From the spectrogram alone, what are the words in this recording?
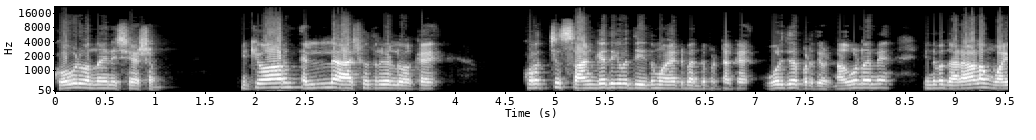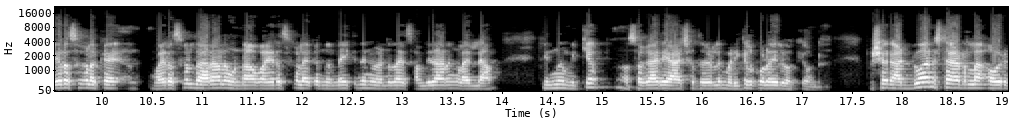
കോവിഡ് വന്നതിന് ശേഷം മിക്കവാറും എല്ലാ ആശുപത്രികളിലും ഒക്കെ കുറച്ച് സാങ്കേതിക വിദ്യ ഇതുമായിട്ട് ബന്ധപ്പെട്ടൊക്കെ ഊർജിതപ്പെടുത്തിയിട്ടുണ്ട് അതുകൊണ്ട് തന്നെ ഇന്നിപ്പോൾ ധാരാളം വൈറസുകളൊക്കെ വൈറസുകൾ ധാരാളം ഉണ്ട്. ആ വൈറസുകളെയൊക്കെ നിർണയിക്കുന്നതിന് വേണ്ടതായ സംവിധാനങ്ങളെല്ലാം ഇന്ന് മിക്ക സ്വകാര്യ ആശുപത്രികളിലും മെഡിക്കൽ കോളേജിലും ഒക്കെ ഉണ്ട്. പക്ഷെ ഒരു അഡ്വാൻസ്ഡ് ആയിട്ടുള്ള ആ ഒരു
